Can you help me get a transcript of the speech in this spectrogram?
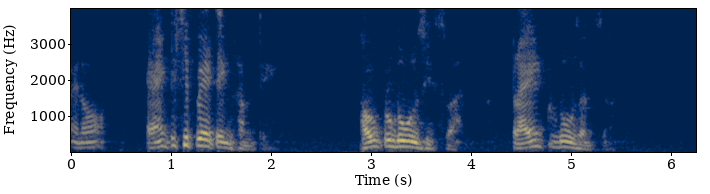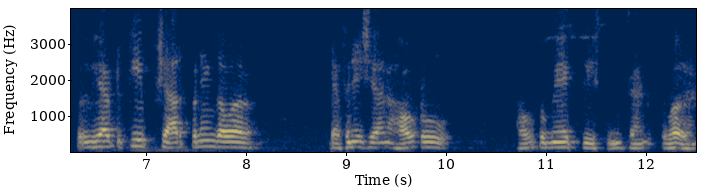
you know, anticipating something. How to do this one, trying to do something. So we have to keep sharpening our definition, how to how to make these things and well,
